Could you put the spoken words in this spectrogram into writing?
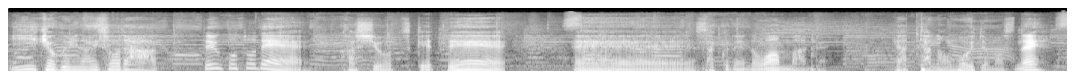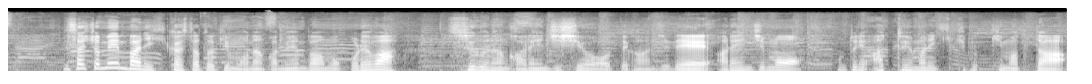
いい曲になりそうだっていうことで歌詞をつけて、えー昨年のワンマンでやったのを覚えてますね。で最初メンバーに聞かせた時もなんかメンバーもこれはすぐなんかアレンジしようって感じでアレンジも本当にあっという間に決まった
